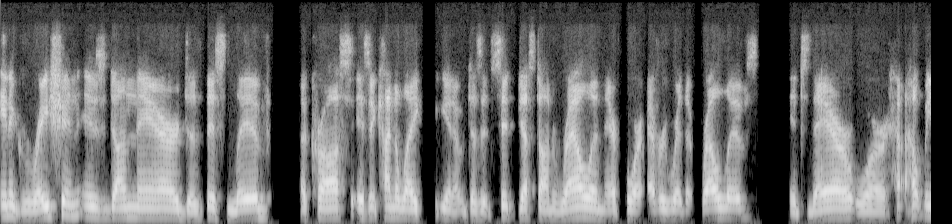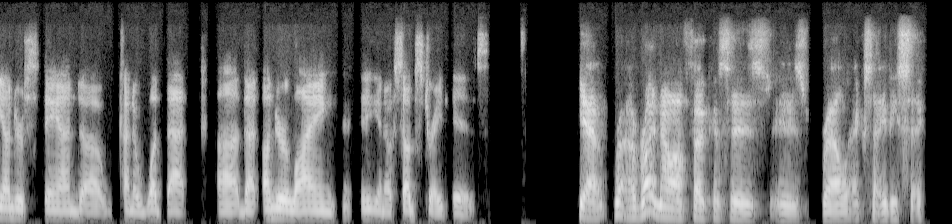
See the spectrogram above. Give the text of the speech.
integration is done there? Does this live across? Is it kind of like you know does it sit just on RHEL and therefore everywhere that RHEL lives it's there? Or help me understand uh, kind of what that uh, that underlying you know substrate is. Yeah, uh, right now our focus is is RHEL x86 because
